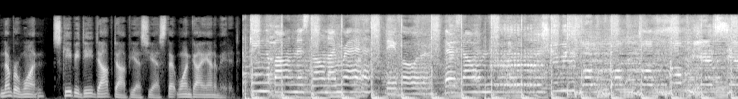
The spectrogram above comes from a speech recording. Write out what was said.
Number 1, Skibidi Dop Dop Yes Yes That One Guy Animated. King upon throne, I'm ready for their Dop Dop Dop Dop Yes Yes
